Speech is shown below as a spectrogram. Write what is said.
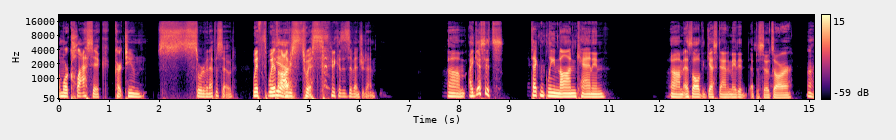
a more classic cartoon s- sort of an episode with with Yeah. obvious twists because it's Adventure Time. Um, I guess it's technically non-canon, um, as all the guest animated episodes are. Huh.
